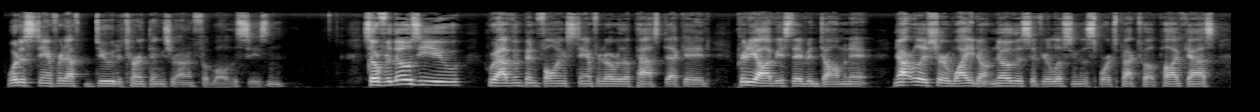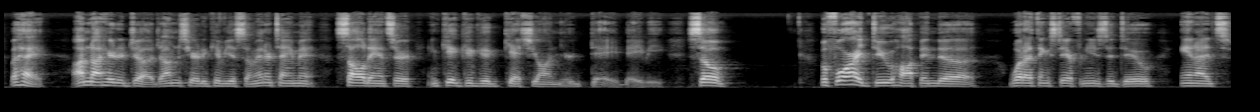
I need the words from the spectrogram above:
what does Stanford have to do to turn things around in football this season? So for those of you who haven't been following Stanford over the past decade. Pretty obvious they've been dominant. Not really sure why you don't know this if you're listening to the Sports Pac 12 podcast, but hey, I'm not here to judge. I'm just here to give you some entertainment, solid answer, and get, get, get, get you on your day, baby. So, before I do hop into what I think Stanford needs to do, and it's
